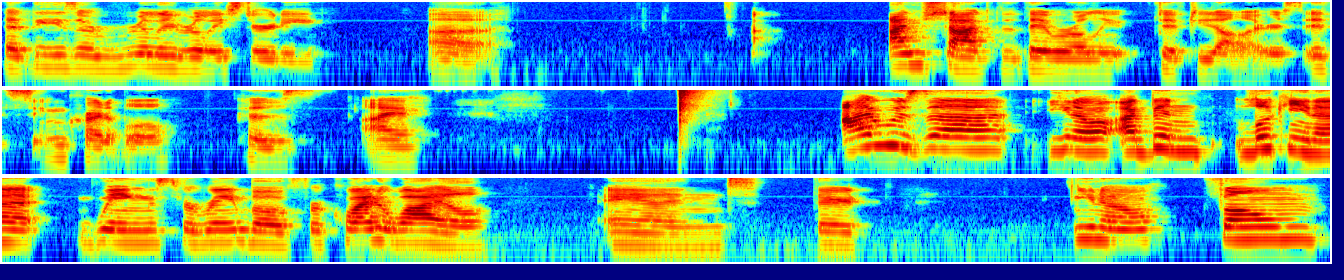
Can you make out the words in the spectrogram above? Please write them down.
that these are really really sturdy. Uh, I'm shocked that they were only fifty dollars. It's incredible because I I was uh you know I've been looking at wings for rainbow for quite a while, and they're you know foam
